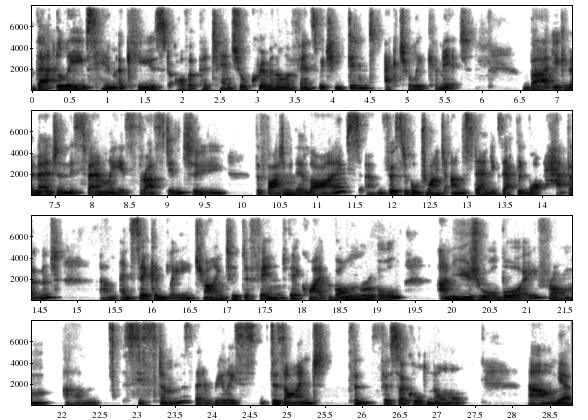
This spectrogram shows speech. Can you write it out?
that leaves him accused of a potential criminal offence which he didn't actually commit. But you can imagine this family is thrust into the fight mm. of their lives. Um, first of all, trying to understand exactly what happened. Um, and secondly, trying to defend their quite vulnerable, unusual boy from um, systems that are really designed for, for so called normal. Um, yeah.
